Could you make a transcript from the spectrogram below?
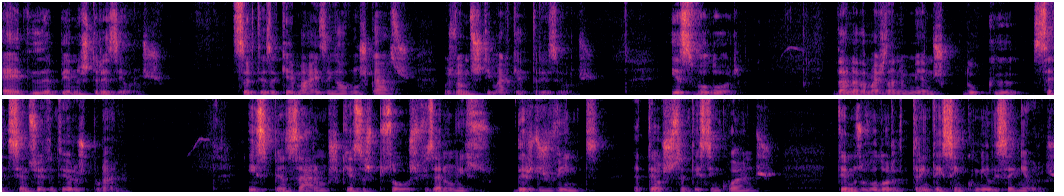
é de apenas 3 euros. De certeza que é mais em alguns casos, mas vamos estimar que é de 3 euros. Esse valor dá nada mais nada menos do que 780 euros por ano. E se pensarmos que essas pessoas fizeram isso desde os 20 até os 65 anos, temos o valor de 35.100 euros.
